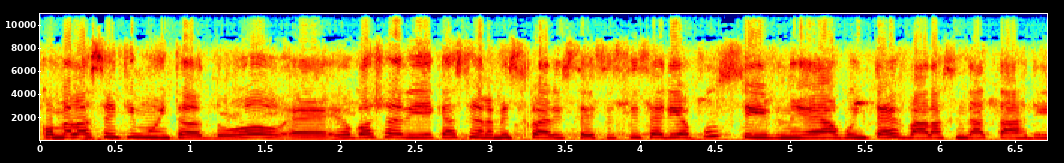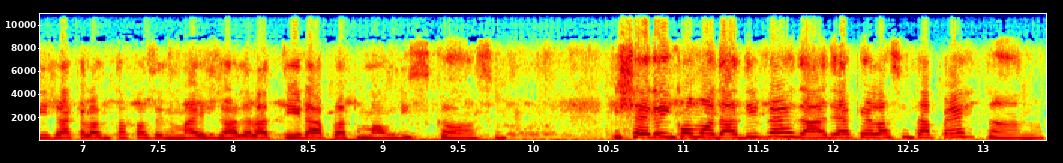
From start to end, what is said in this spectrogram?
Como ela sente muita dor, é, eu gostaria que a senhora me esclarecesse se seria possível, né, é algum intervalo assim da tarde, já que ela não está fazendo mais nada, ela tirar para tomar um descanso. Que chega a incomodar de verdade é aquela assim tá apertando.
